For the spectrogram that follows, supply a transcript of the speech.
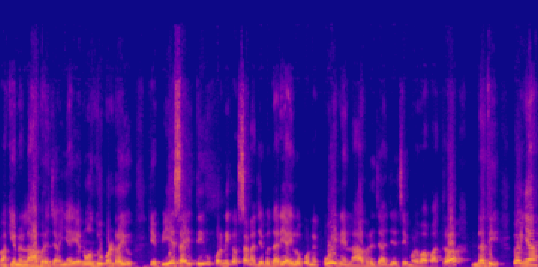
બાકી એને લાભ રજા, અહીંયા એ નોંધવું પણ રહ્યું કે પીએસઆઈ થી ઉપરની કક્ષાના જે બધા રહ્યા, એ લોકોને કોઈને લાભ રજા જે છે મળવાપાત્ર નથી. તો અહીંયા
